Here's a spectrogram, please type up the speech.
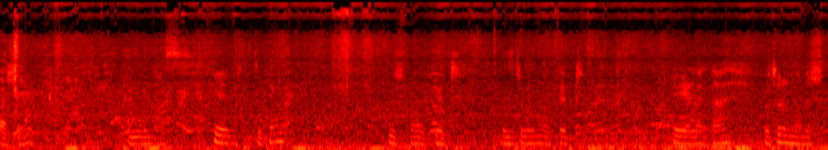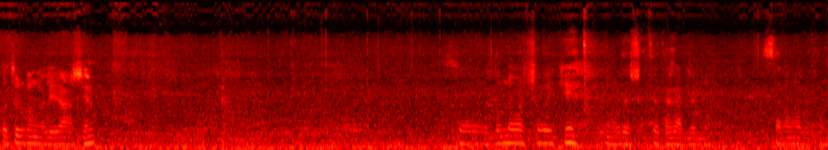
পাশে মার্কেট ভেজিটেবল মার্কেট এই এলাকায় প্রচুর মানুষ, প্রচুর বাঙালিরা আসেন। তো ধন্যবাদ সবাইকে আমাদের সাথে থাকার জন্য। আসসালামু আলাইকুম।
